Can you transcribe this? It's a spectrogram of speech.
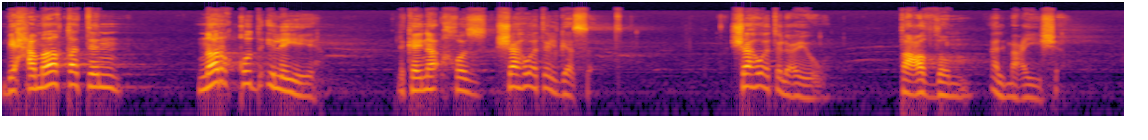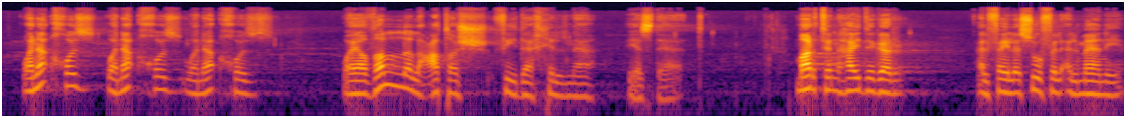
بحماقة نرقد إليه لكي نأخذ شهوة الجسد شهوة العيون تعظم المعيشة. ونأخذ ونأخذ ونأخذ ويظل العطش في داخلنا يزداد. مارتن هايدجر الفيلسوف الألماني.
